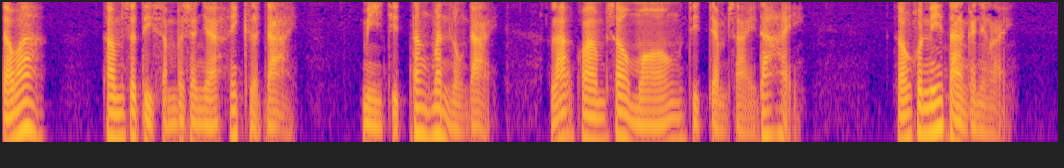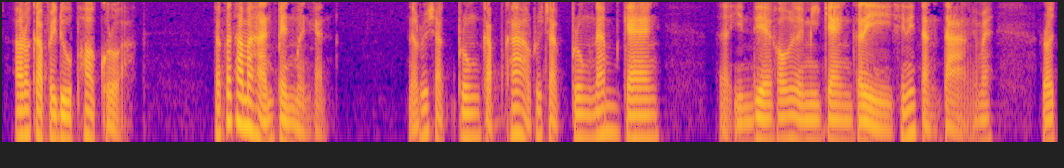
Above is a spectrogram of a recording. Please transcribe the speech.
แต่ว่าทำสติสัมปชัญญะให้เกิดได้ มีจิตตั้งมั่นลงได้ ละความเศร้าหมองจิตแจ่มใสได้ สองคนนี้ต่างกันอย่างไร เอาเรากลับไปดูพ่อครัว แล้วก็ทำอาหารเป็นเหมือนกันเรารู้จักปรุงกับข้าว รู้จักปรุงน้ำแกง อินเดียเขาก็จะมีแกงกรีชนิดต่างๆใช่ไหมรส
